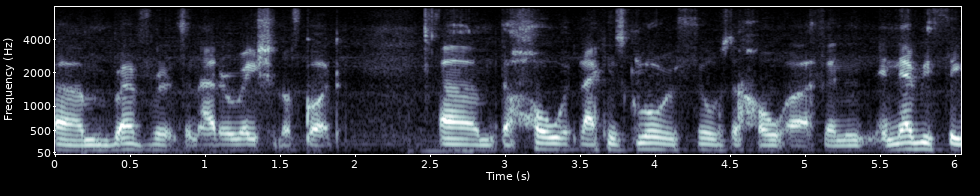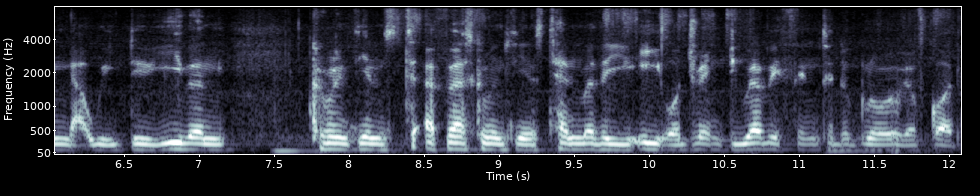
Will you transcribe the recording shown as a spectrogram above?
um, reverence and adoration of God. Um, the whole, like His glory fills the whole earth, and in everything that we do, even Corinthians, uh, First Corinthians ten, whether you eat or drink, do everything to the glory of God.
